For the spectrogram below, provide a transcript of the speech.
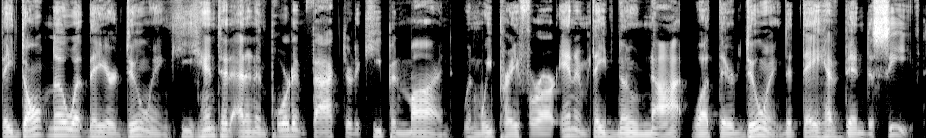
they don't know what they are doing, he hinted at an important factor to keep in mind when we pray for our enemy. They know not what they're doing, that they have been deceived.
